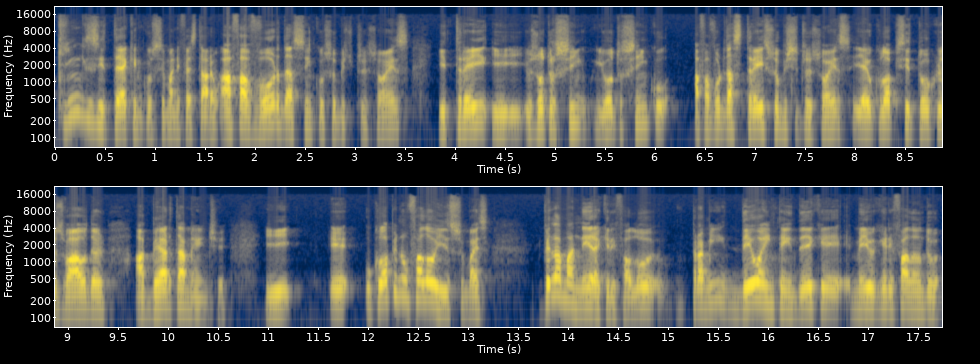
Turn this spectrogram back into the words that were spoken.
15 técnicos se manifestaram a favor das cinco substituições e, três, e, e os outros cinco, e outros cinco a favor das três substituições. E aí o Klopp citou Chris Wilder abertamente. E, e o Klopp não falou isso, mas pela maneira que ele falou, pra mim deu a entender que meio que ele falando,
